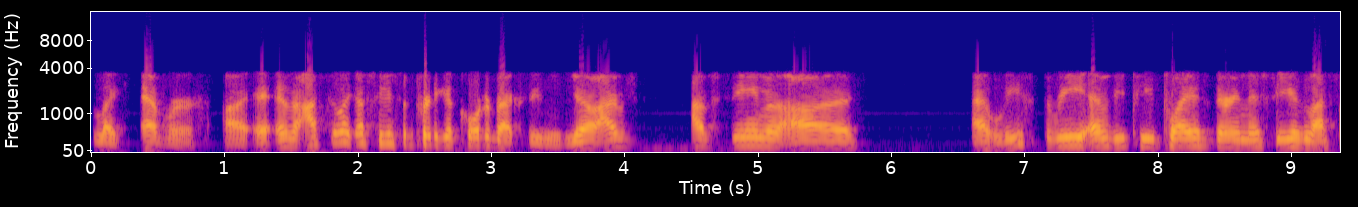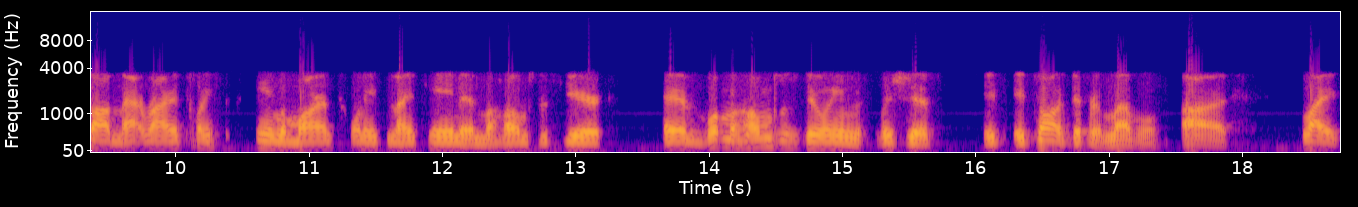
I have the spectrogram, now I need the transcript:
like ever. Uh, and- I feel like I've seen some pretty good quarterback seasons. You know, I've I've seen uh, at least three MVP plays during this season. I saw Matt Ryan in 2016, Lamar in 2019, and Mahomes this year. And what Mahomes was doing was just it, it's on a different level. Uh, like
